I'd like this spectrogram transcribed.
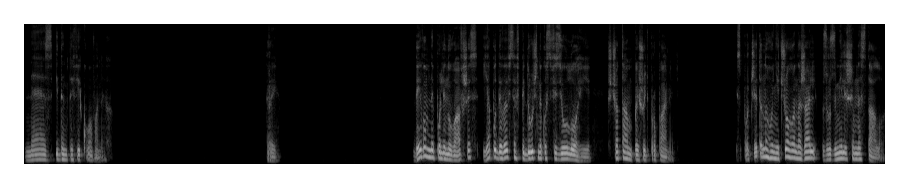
не зідентифікованих. 3. Дивом не полінувавшись, я подивився в підручнику з фізіології, що там пишуть про пам'ять. Із прочитаного нічого, на жаль, зрозумілішим не стало.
